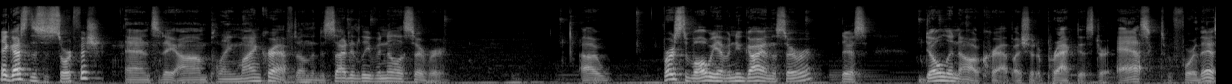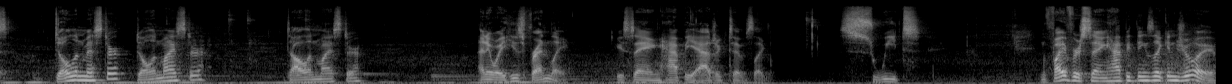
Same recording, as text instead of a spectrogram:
Hey guys, this is Swordfish, and today I'm playing Minecraft on the decidedly vanilla server. Uh, first of all, we have a new guy on the server. There's Dolan. Oh crap, I should have practiced or asked before this. Dolan Mister? Dolanmeister? Dolanmeister? Anyway, he's friendly. He's saying happy adjectives like sweet. And Pfeifer's saying happy things like enjoy.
